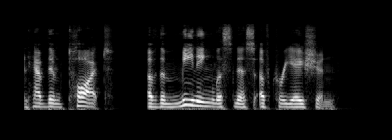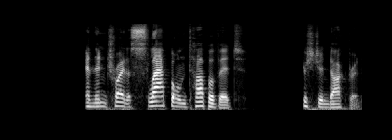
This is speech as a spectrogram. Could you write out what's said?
and have them taught of the meaninglessness of creation and then try to slap on top of it Christian doctrine.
